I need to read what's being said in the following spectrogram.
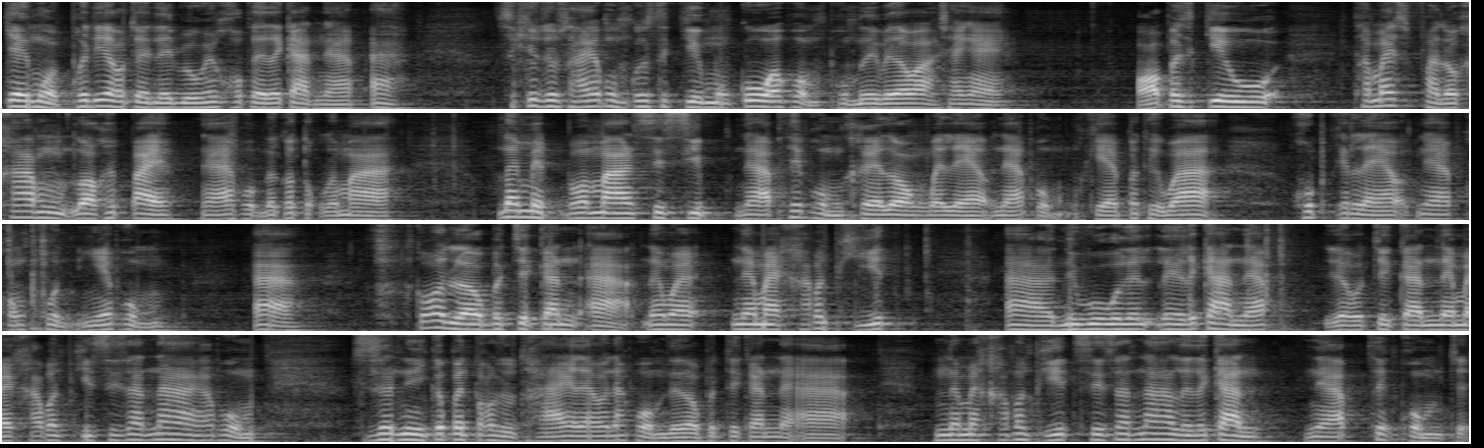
เกมโหมดเพื่อที่เราจะรีวิวให้ครบเลยแล้วกันนะครับอะสกิลสุดท้ายครับผมคือสกิลมงโก้ครับผมผมเลยไปแล้วว่าใช่ไงอ๋อเป็นสกิลทำให้ฝ่ายตรงข้ามรอขึ้นไปนะครับผมแล้วก็ตกลงมาได้เม็ดประมาณ 40 นะครับที่ผมเคยลองไปแล้วนะครับผมโอเคก็ถือว่าครบกันแล้วนะครับของผลอย่างเงี้ยผมอะ ก็เราไปเจอกันอะในในไมค์ครับพีทอ่าในวูเลยเลยแล้วกันนะครับเดี๋ยวเจอกันในไมค์ครับวันพีซซีซั่นหน้าครับผมซีซั่นนี้ก็เป็นตอนสุดท้ายแล้วนะผมเดี๋ยวเราไปเจอกันในอ่าในไมค์ครับวันพีซซีซั่นหน้าเลยแล้วกันนะครับซึ่งผมจะ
